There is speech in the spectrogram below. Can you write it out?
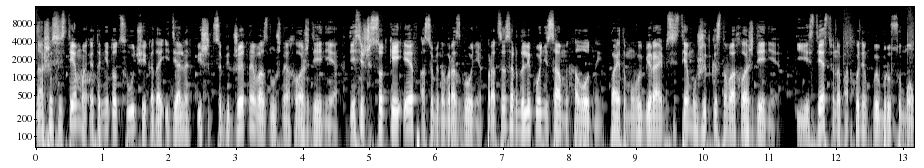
Наша система это не тот случай, когда идеально впишется бюджетное воздушное охлаждение. 10600KF, особенно в разгоне, процессор далеко не самый холодный, поэтому выбираем систему жидкостного охлаждения. И естественно подходим к выбору с умом,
